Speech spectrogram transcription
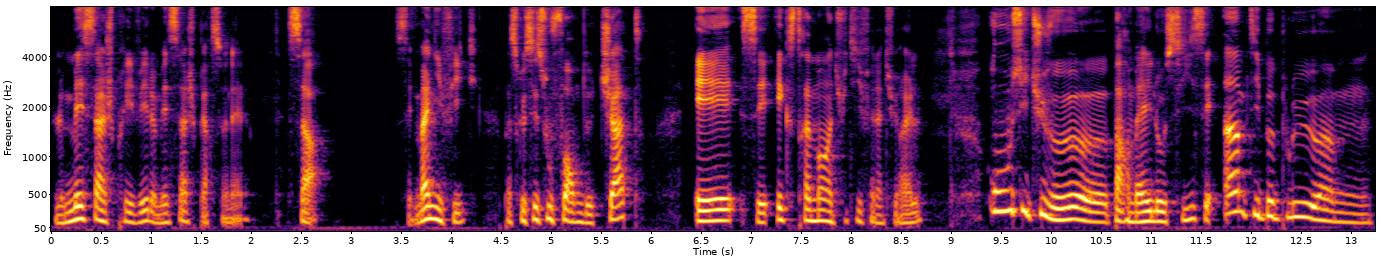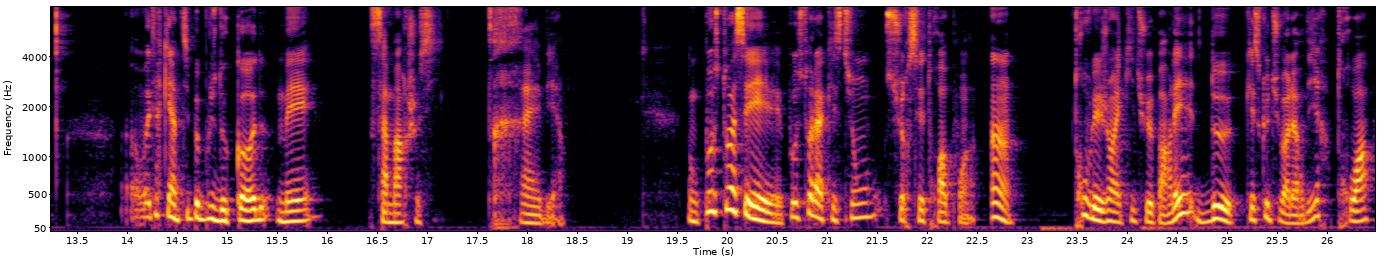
Le message privé, le message personnel. Ça, c'est magnifique parce que c'est sous forme de chat et c'est extrêmement intuitif et naturel. Ou si tu veux, euh, par mail aussi, c'est un petit peu plus... Euh, on va dire qu'il y a un petit peu plus de code, mais ça marche aussi très bien. Donc pose-toi pose la question sur ces trois points. 1. Trouve les gens avec qui tu veux parler. 2. Qu'est-ce que tu vas leur dire 3.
